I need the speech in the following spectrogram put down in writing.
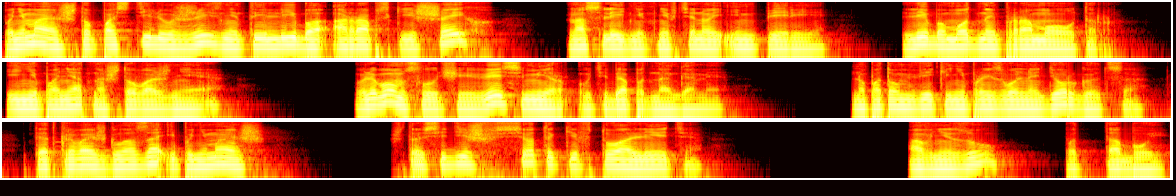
понимая, что по стилю жизни ты либо арабский шейх, наследник нефтяной империи, либо модный промоутер, и непонятно, что важнее. В любом случае, весь мир у тебя под ногами. Но потом веки непроизвольно дергаются, ты открываешь глаза и понимаешь, что сидишь все-таки в туалете, а внизу под тобой.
